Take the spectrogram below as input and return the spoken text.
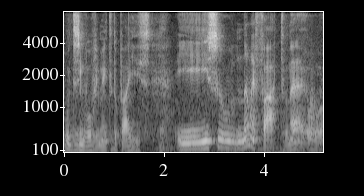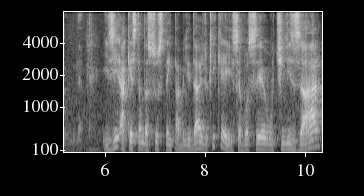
o desenvolvimento do país. É. E isso não é fato, né? A questão da sustentabilidade, o que, que é isso? É você utilizar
